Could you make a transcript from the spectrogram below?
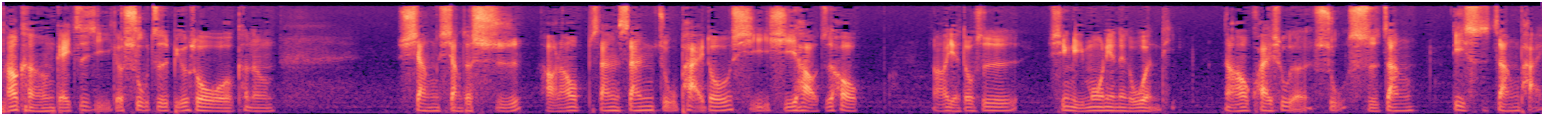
然后可能给自己一个数字，比如说我可能想想着十，好，然后三三组牌都洗洗好之后，然后也都是心里默念那个问题，然后快速的数十张，第十张牌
